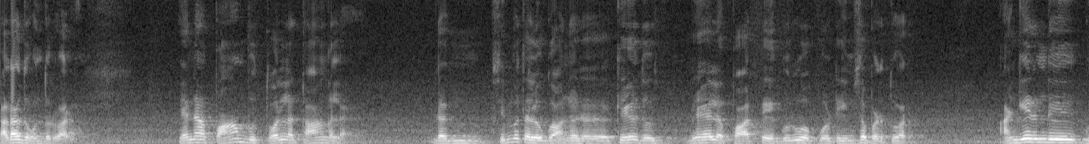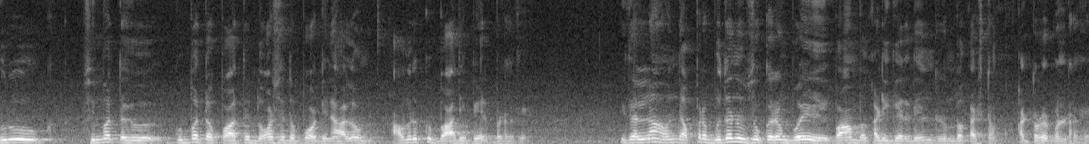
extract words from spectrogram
கடகத்துக்கு வந்துடுவார் ஏன்னா பாம்பு தொல்லை தாங்கலை. இந்த சிம்மத்தில் உட்கார்ந்து கேது மேலே பார்த்து குருவை போட்டு இம்சப்படுத்துவார். அங்கேருந்து குரு சிம்மத்தை கும்பத்தை பார்த்து தோஷத்தை போட்டினாலும் அவருக்கு பாதிப்பு ஏற்படுறது. இதெல்லாம் வந்து அப்புறம் புதனும் சுக்கரம் போய் பாம்பை கடிக்கிறதுன்னு ரொம்ப கஷ்டம் கண்ட்ரோல் பண்ணுறது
